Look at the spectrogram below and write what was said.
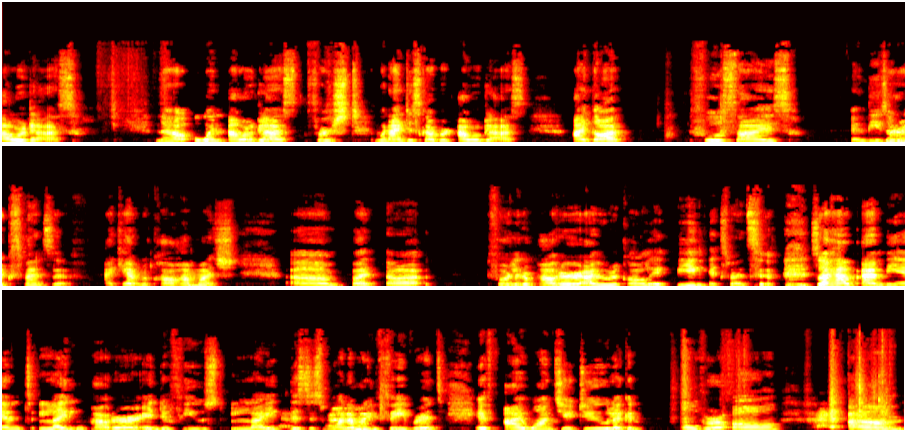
hourglass. Now when hourglass first when i discovered hourglass i got full size and these are expensive. I can't recall how much um but uh for a little powder i recall it being expensive. So i have ambient lighting powder in diffused light. This is one of my favorites. If i want to do like an overall um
